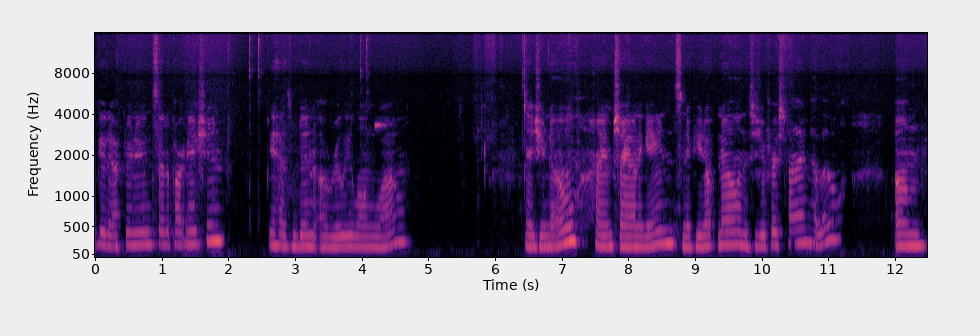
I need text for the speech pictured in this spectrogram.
Good afternoon, Set Apart Nation. It has been a really long while. As you know, I am Cheyenne Gaines, and if you don't know and this is your first time, hello. Um,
